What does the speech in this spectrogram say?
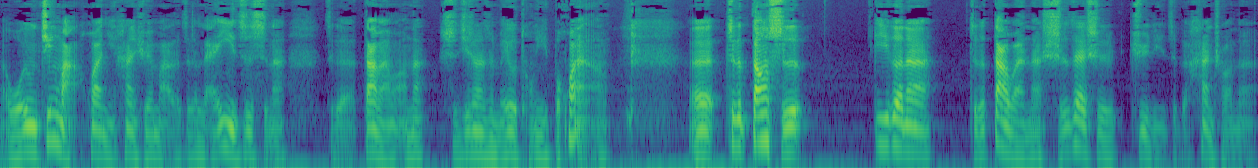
啊，我用金马换你汗血马的这个来意之时呢，这个大满王呢实际上是没有同意不换啊。呃，这个当时一个呢。这个大宛呢，实在是距离这个汉朝呢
